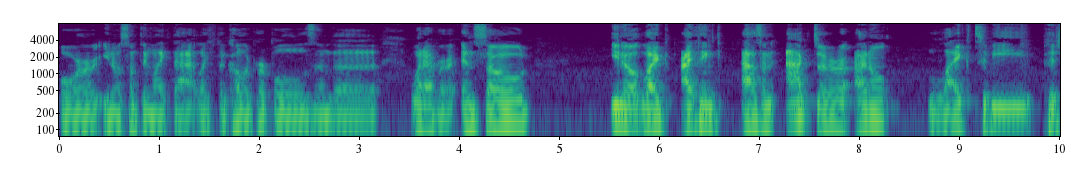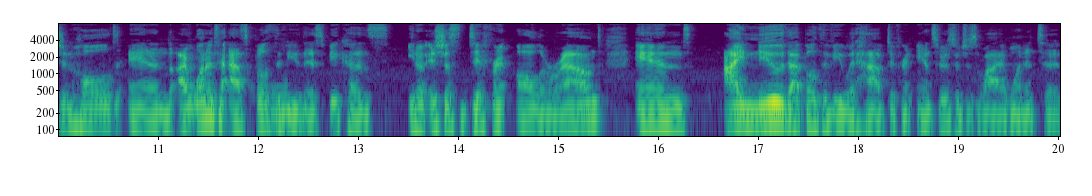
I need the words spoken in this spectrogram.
or you know something like that like the color purples and the whatever. And so you know like i think as an actor i don't like to be pigeonholed and i wanted to ask both of you this because you know it's just different all around and i knew that both of you would have different answers which is why i wanted to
